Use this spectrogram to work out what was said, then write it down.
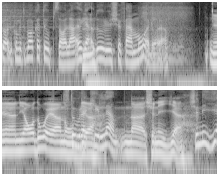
Så du kommer tillbaka till Uppsala, Mm. då är du 25 år då? då? Eh, ja, då är jag nog... Stora eh, killen. Nej, 29. 29?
